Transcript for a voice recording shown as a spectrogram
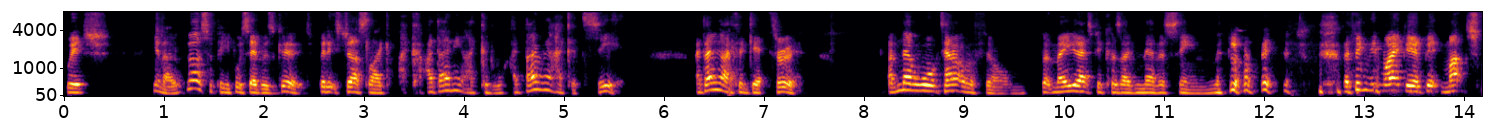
which you know lots of people said was good but it's just like I, I, don't think i could i don't think i could see it i don't think i could get through it i've never walked out of a film but maybe that's because i've never seen i think it might be a bit much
